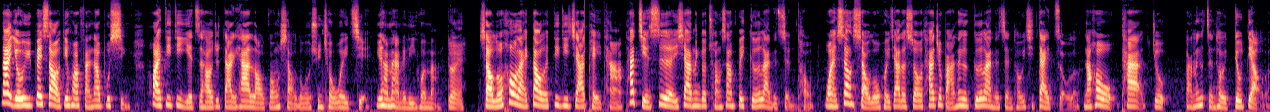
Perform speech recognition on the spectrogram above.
那由于被骚扰电话烦到不行，后来弟弟也只好就打给他的老公小罗寻求慰藉，因为他们还没离婚嘛。对。小罗后来到了弟弟家陪他，他检视了一下那个床上被割烂的枕头。晚上小罗回家的时候，他就把那个割烂的枕头一起带走了，然后他就把那个枕头给丢掉了。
